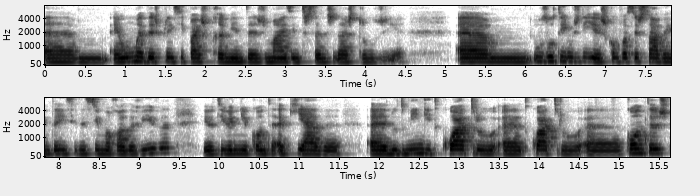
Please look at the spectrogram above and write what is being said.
um, é uma das principais ferramentas mais interessantes da astrologia. Um, os últimos dias, como vocês sabem, têm sido assim uma roda viva. Eu tive a minha conta hackeada uh, no domingo e de quatro, uh, de quatro uh, contas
